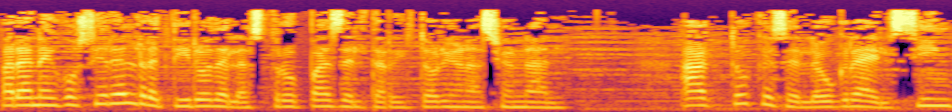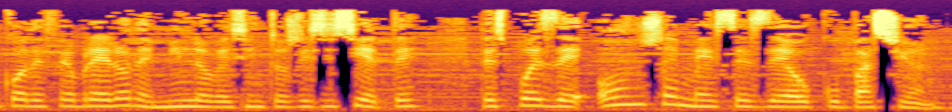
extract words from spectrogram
para negociar el retiro de las tropas del territorio nacional, acto que se logra el 5 de febrero de 1917, después de 11 meses de ocupación.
